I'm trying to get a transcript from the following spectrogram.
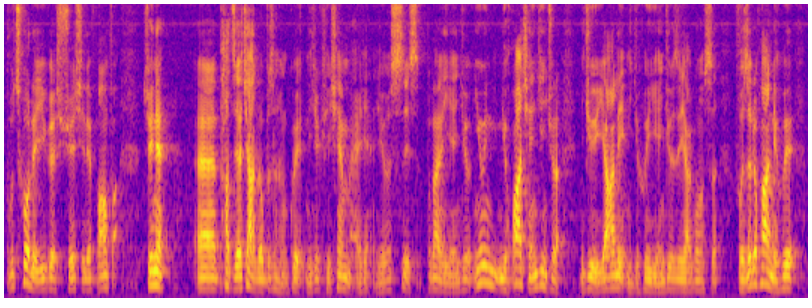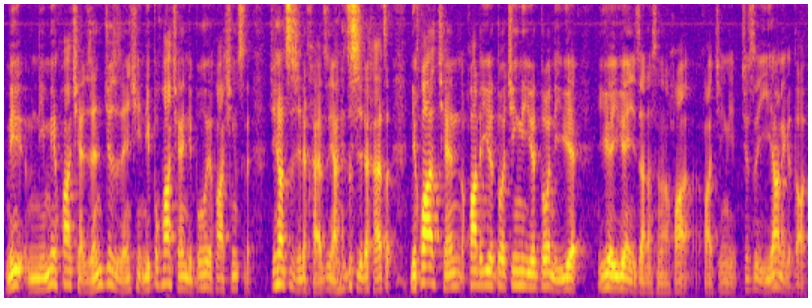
不错的一个学习的方法，所以呢。嗯，它只要价格不是很贵，你就可以先买一点，就试一试，不断的研究。因为你花钱进去了，你就有压力，你就会研究这家公司。否则的话，你会没你没花钱，人就是人性，你不花钱，你不会花心思的。就像自己的孩子一样，你自己的孩子，你花钱花的越多，精力越多，你越越愿意在他身上花花精力，就是一样的一个道理。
